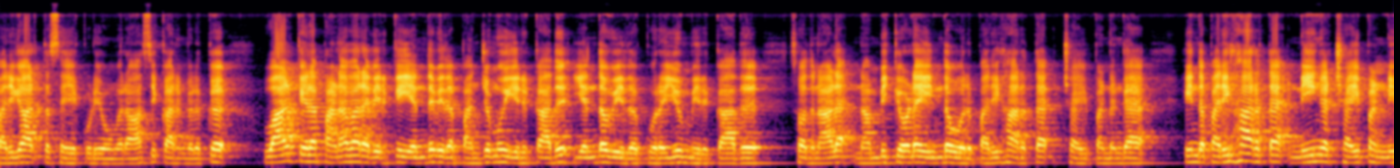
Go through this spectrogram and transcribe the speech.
பரிகாரத்தை செய்யக்கூடிய உங்கள் ராசிக்காரங்களுக்கு வாழ்க்கையில் பணவரவிற்கு எந்தவித பஞ்சமும் இருக்காது எந்தவித குறையும் இருக்காது. ஸோ அதனால் நம்பிக்கையோட இந்த ஒரு பரிகாரத்தை ட்ரை பண்ணுங்கள் இந்த பரிகாரத்தை நீங்கள் ட்ரை பண்ணி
